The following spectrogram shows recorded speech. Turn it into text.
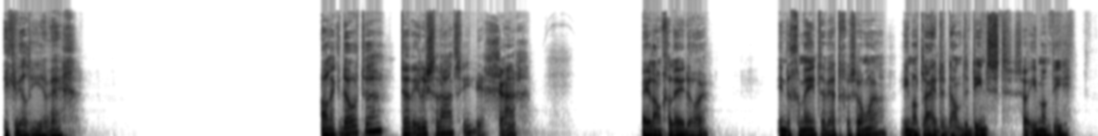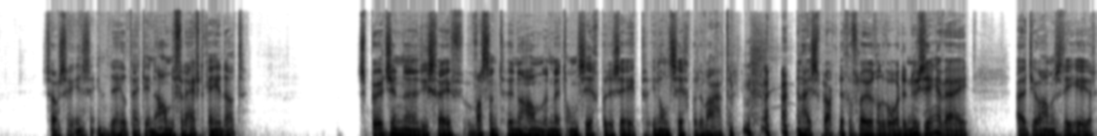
Ik wil hier weg. Anekdote ter illustratie? Ja, graag. Heel lang geleden hoor. In de gemeente werd gezongen. Iemand leidde dan de dienst. Zo iemand die zo ze in, in de hele tijd in de handen wrijft. Ken je dat? Spurgeon eh, die schreef... wassend hun handen met onzichtbare zeep in onzichtbare water. en hij sprak de gevleugelde woorden... nu zingen wij uit Johannes de Heer.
